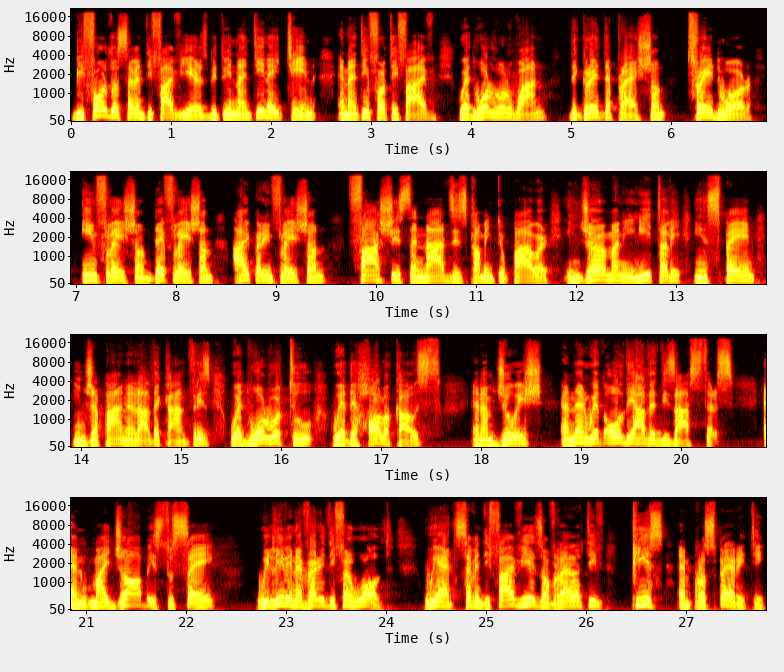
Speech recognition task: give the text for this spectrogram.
before those 75 years, between 1918 and 1945, we had World War One, the Great Depression, trade war, inflation, deflation, hyperinflation, fascists and Nazis coming to power in Germany, in Italy, in Spain, in Japan, and other countries. We had World War II, we had the Holocaust, and I'm Jewish, and then we had all the other disasters. And my job is to say, we live in a very different world. We had 75 years of relative peace and prosperity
